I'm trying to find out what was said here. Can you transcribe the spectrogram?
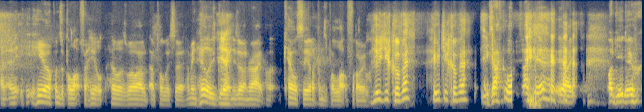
And, and he he opens up a lot for Hill, Hill as well. I'd, I'd probably say. I mean, Hill is great Yeah. in his own right, but Kelce opens up a lot for him. who'd you cover? Who'd you cover? Exactly. what- exactly yeah. Yeah, Like, what do you do?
